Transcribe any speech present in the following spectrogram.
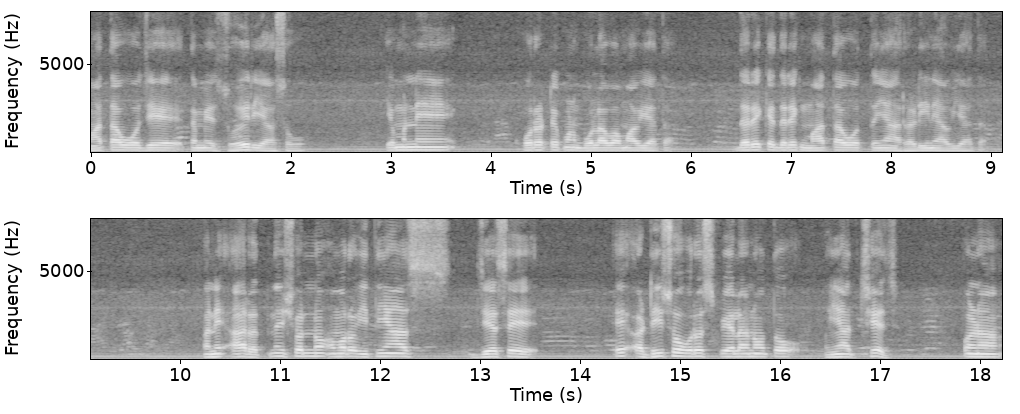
માતાઓ જે તમે જોઈ રહ્યા છો એ મને કોર્ટે પણ બોલાવવામાં આવ્યા હતા. દરેકે દરેક માતાઓ ત્યાં રડીને આવ્યા હતા. અને આ રત્નેશ્વરનો અમારો ઇતિહાસ જે છે, એ અઢીસો વર્ષ પહેલાંનો તો અહીંયા જ છે જ. પણ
